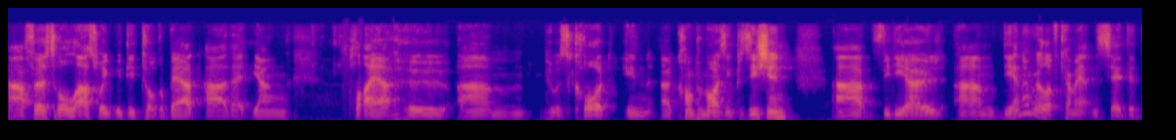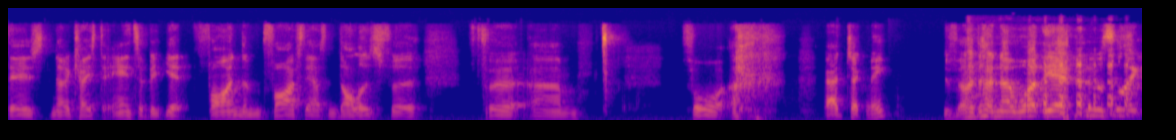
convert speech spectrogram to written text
Uh, first of all, last week we did talk about uh, that young player who um, who was caught in a compromising position. Uh, videoed. Um, the NRL have come out and said that there's no case to answer, but yet fined them five thousand dollars for for um, for Bad technique. I don't know what. Yeah, it was like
